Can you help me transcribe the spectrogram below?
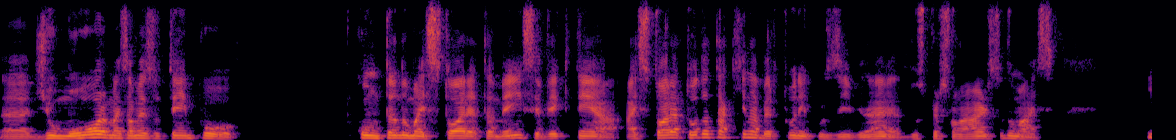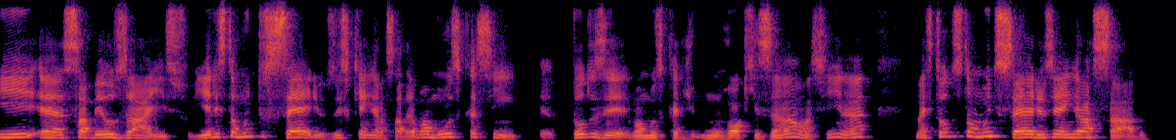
é, de humor, mas ao mesmo tempo contando uma história também. Você vê que tem a, a história toda está aqui na abertura, inclusive, né, dos personagens e tudo mais. E é, saber usar isso. E eles estão muito sérios, isso que é engraçado. É uma música assim, todos uma música de um rockzão assim, né? Mas todos estão muito sérios e é engraçado.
